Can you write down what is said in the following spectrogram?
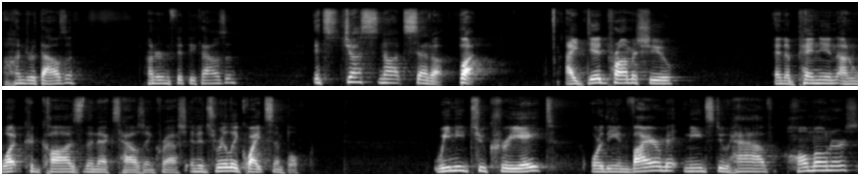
100,000, 150,000. It's just not set up. But I did promise you an opinion on what could cause the next housing crash, and it's really quite simple. We need to create, or the environment needs to have homeowners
